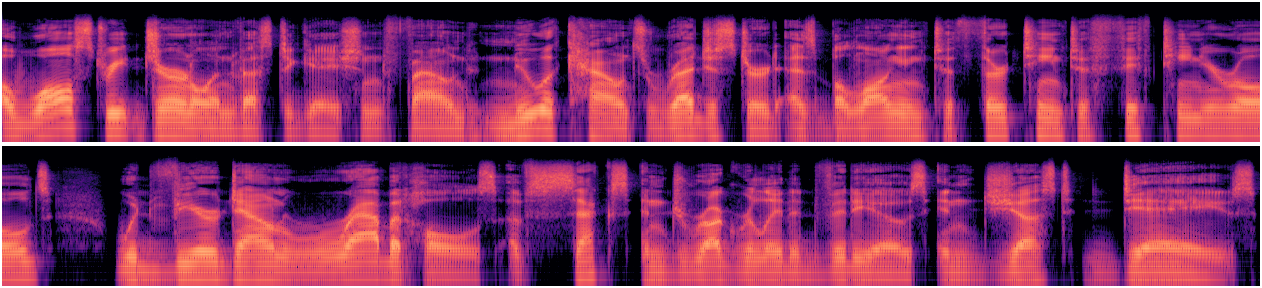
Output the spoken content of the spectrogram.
A Wall Street Journal investigation found new accounts registered as belonging to 13 to 15 year olds would veer down rabbit holes of sex and drug related videos in just days,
